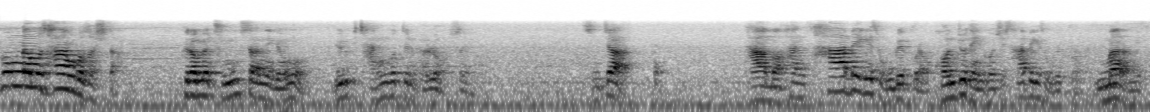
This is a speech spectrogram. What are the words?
뽕나무 사항버섯이다. 그러면 중국산의 경우 이렇게 작은 것들은 별로 없어요. 진짜 다 뭐 한 400에서 500g 건조된 것이 400에서 500g 이만합니다.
